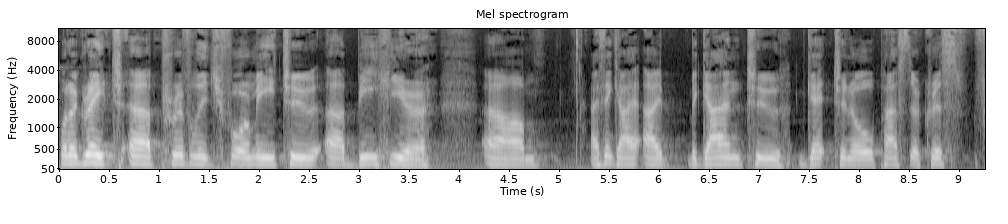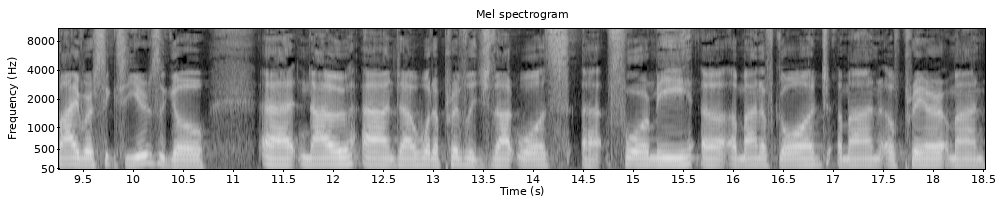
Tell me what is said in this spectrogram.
What a great uh, privilege for me to uh, be here. Um, I think I, I, began to get to know Pastor Chris five or six years ago uh, now, and uh, what a privilege that was uh, for me. Uh, a man of God, a man of prayer, a man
